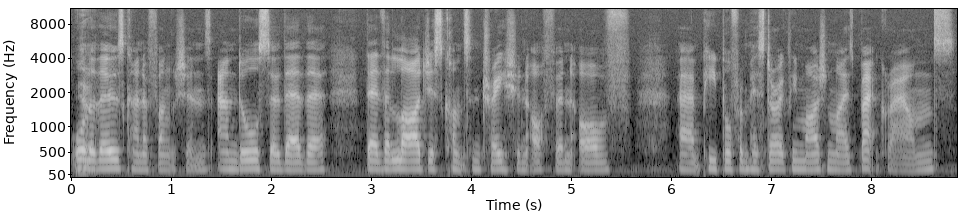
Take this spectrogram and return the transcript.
all Yeah. of those kind of functions, and also they're the they're the largest concentration often of um, people from historically marginalized backgrounds.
